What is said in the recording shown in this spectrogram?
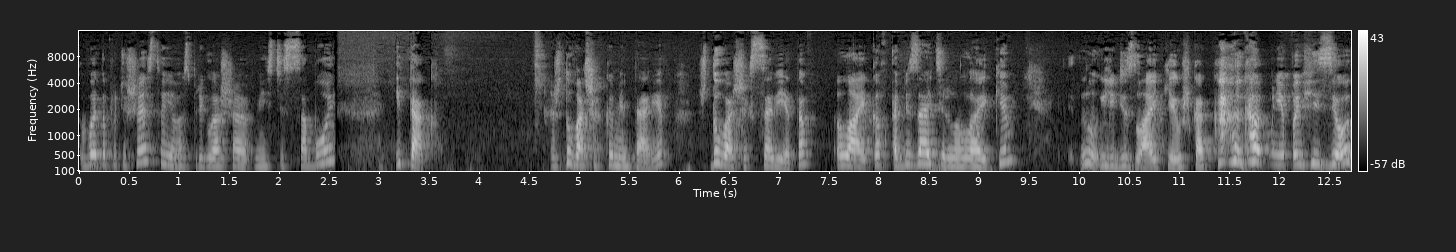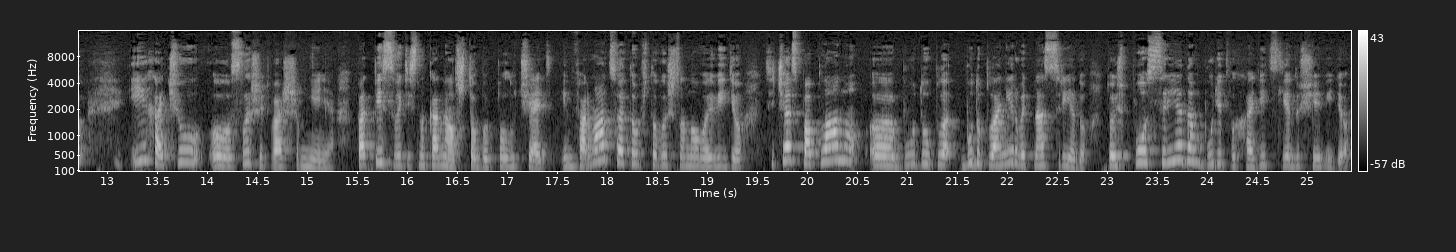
в это путешествие я вас приглашаю вместе с собой. Итак, жду ваших комментариев, жду ваших советов, лайков, обязательно лайки ну или дизлайки, уж как, как мне повезет. И хочу э, слышать ваше мнение. Подписывайтесь на канал, чтобы получать информацию о том, что вышло новое видео. Сейчас по плану э, буду, буду планировать на среду. То есть по средам будет выходить следующее видео.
